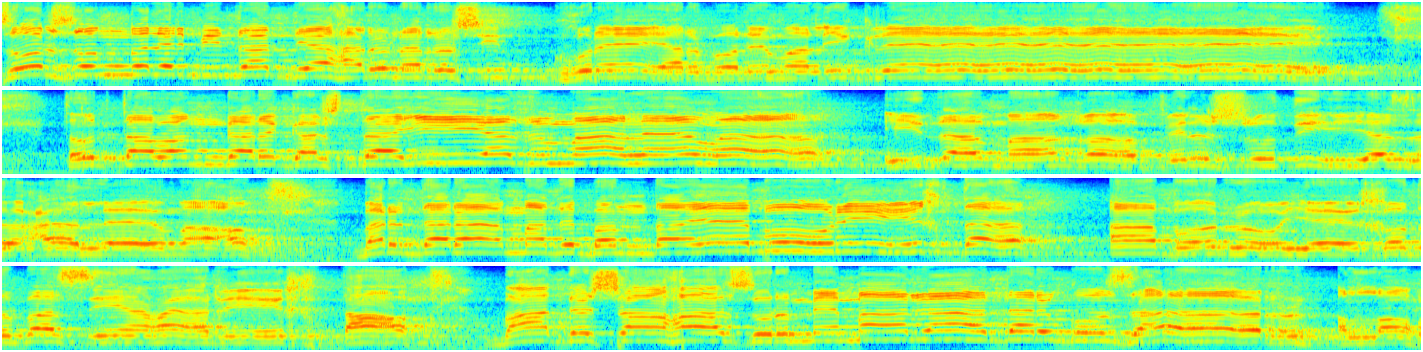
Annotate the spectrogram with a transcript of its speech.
জোর জঙ্গলের ভিতর দিয়ে হারুনা রশিদ ঘুরে আর বলে, মালিক রে। তো তাওয়াঙ্গার গাছটা ইয়াজ মালেমা, ইদা মা গাফিল সুদি ইয়াজ আলেমা। বরদরা মদ বন্দায়ে বুরিখতা আবরোয়ে খুদ বসি আরিখতা বাদশাহ জুরমে মারা দর গুজার। আল্লাহু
